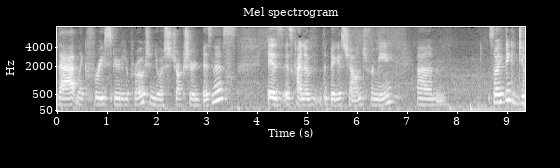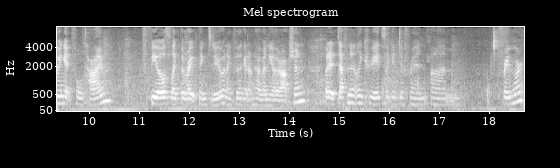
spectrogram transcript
that like free spirited approach into a structured business is is kind of the biggest challenge for me. Um, so I think doing it full time feels like the right thing to do, and I feel like I don't have any other option. But it definitely creates like a different um, framework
